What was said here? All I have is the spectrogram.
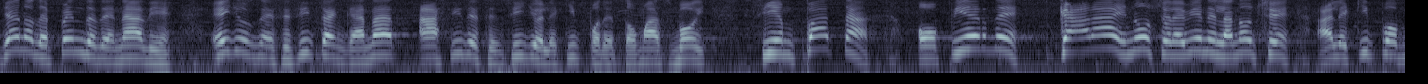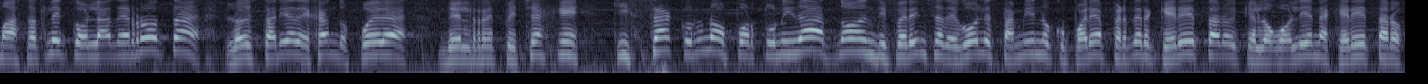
ya no depende de nadie. Ellos necesitan ganar así de sencillo el equipo de Tomás Boy. Si empata o pierde, Caray, no se le viene la noche al equipo mazatleco. La derrota lo estaría dejando fuera del repechaje, quizá con una oportunidad, ¿no? En diferencia de goles, también ocuparía perder Querétaro y que lo goleen a Querétaro.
